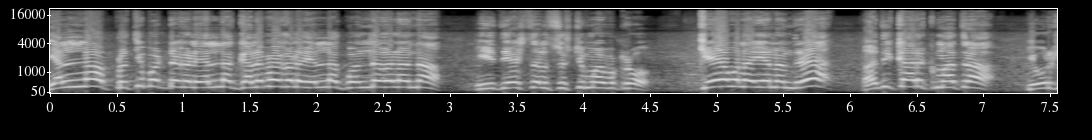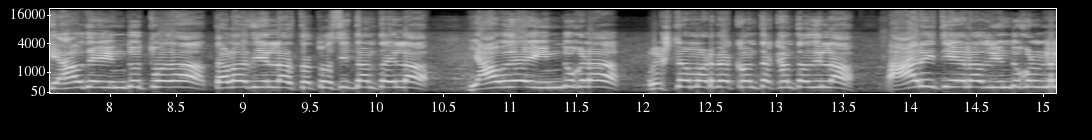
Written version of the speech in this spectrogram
ಎಲ್ಲ ಪ್ರತಿಭಟನೆಗಳು, ಎಲ್ಲ ಗಲಭೆಗಳು, ಎಲ್ಲ ಗೊಂದಗಳನ್ನು ಈ ದೇಶದಲ್ಲಿ ಸೃಷ್ಟಿ ಮಾಡಿಬಿಟ್ರು. ಕೇವಲ ಏನಂದರೆ ಅಧಿಕಾರಕ್ಕೆ ಮಾತ್ರ. ಇವ್ರಿಗೆ ಯಾವುದೇ ಹಿಂದುತ್ವದ ತಳದಿ ಇಲ್ಲ, ತತ್ವ ಸಿದ್ಧಾಂತ ಇಲ್ಲ. ಯಾವುದೇ ಹಿಂದೂಗಳ ರಕ್ಷಣೆ ಮಾಡಬೇಕು ಅಂತಕ್ಕಂಥದ್ದಿಲ್ಲ ಆ ರೀತಿ ಏನಾದರೂ ಹಿಂದೂಗಳನ್ನ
